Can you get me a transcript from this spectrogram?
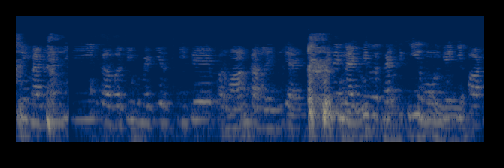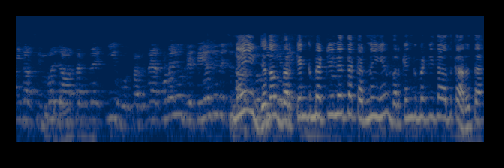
ਤੁਸੀਂ ਮੈਨੇਜਮੈਂਟ ਦੀ ਵਰਕਿੰਗ ਕਮੇਟੀ ਅਸਤੀਫੇ ਪ੍ਰਵਾਨ ਕਰ ਲੈਂਦੀ ਹੈ। ਇਹਦੇ 네ਗੇਟਿਵ ਇਫੈਕਟ ਕੀ ਹੋਣਗੇ? ਕਿ ਪਾਰਟੀ ਦਾ ਸਿੰਬਲ ਜਾ ਸਕਦਾ ਹੈ? ਕੀ ਹੋ ਸਕਦਾ ਹੈ? ਥੋੜਾ ਜਿਹਾ ਡਿਟੇਲ ਦੇ ਵਿੱਚ ਨਹੀਂ ਜਦੋਂ ਵਰਕਿੰਗ ਕਮੇਟੀ ਨੇ ਤਾਂ ਕਰਨਾ ਹੀ ਹੈ। ਵਰਕਿੰਗ ਕਮੇਟੀ ਦਾ ਅਧਿਕਾਰਤ ਹੈ।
